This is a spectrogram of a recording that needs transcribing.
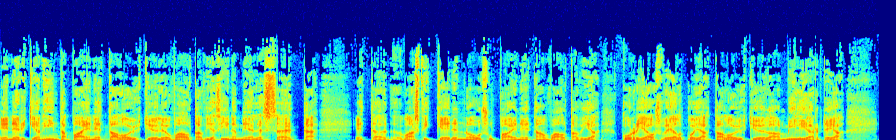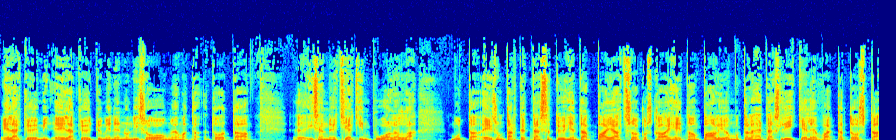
energian hintapaineet taloyhtiöille on valtavia siinä mielessä, että, että vastikkeiden nousupaineita on valtavia. Korjausvelkoja taloyhtiöillä on miljardeja. Eläköityminen on iso ongelma tuota, isännöitsijäkin puolella mutta ei sun tarvitse tässä tyhjentää pajatsoa, koska aiheita on paljon, mutta lähdetään liikkeelle vaikka tuosta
